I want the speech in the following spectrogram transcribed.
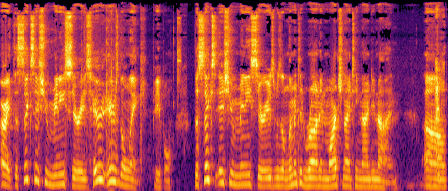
All right, the six issue miniseries. Here, here's the link, people. The six issue miniseries was a limited run in March 1999. Um,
